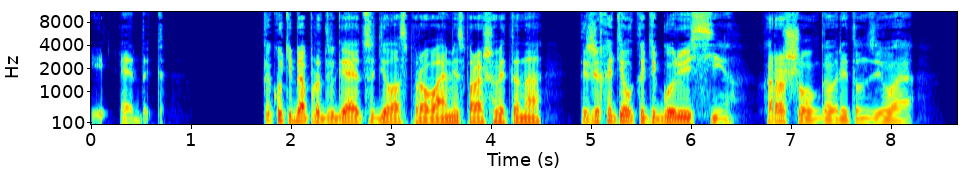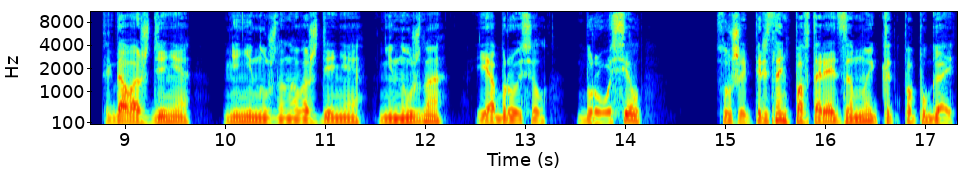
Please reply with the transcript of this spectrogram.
и эдак. «Как у тебя продвигаются дела с правами?» — спрашивает она. «Ты же хотел категорию С». «Хорошо», — говорит он, зевая. «Когда вождение?» «Мне не нужно на вождение». «Не нужно?» «Я бросил». «Бросил?» «Слушай, перестань повторять за мной, как попугай».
